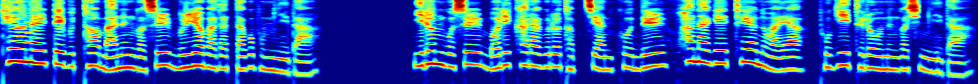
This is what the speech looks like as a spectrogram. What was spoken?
태어날 때부터 많은 것을 물려받았다고 봅니다. 이런 곳을 머리카락으로 덮지 않고 늘 환하게 트여놓아야 복이 들어오는 것입니다.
